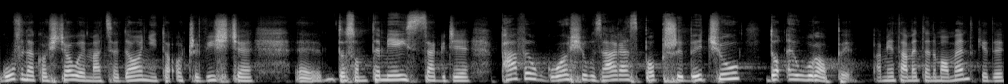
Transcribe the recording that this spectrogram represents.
główne kościoły Macedonii to oczywiście e, to są te miejsca, gdzie Paweł głosił zaraz po przybyciu do Europy. Pamiętamy ten moment, kiedy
